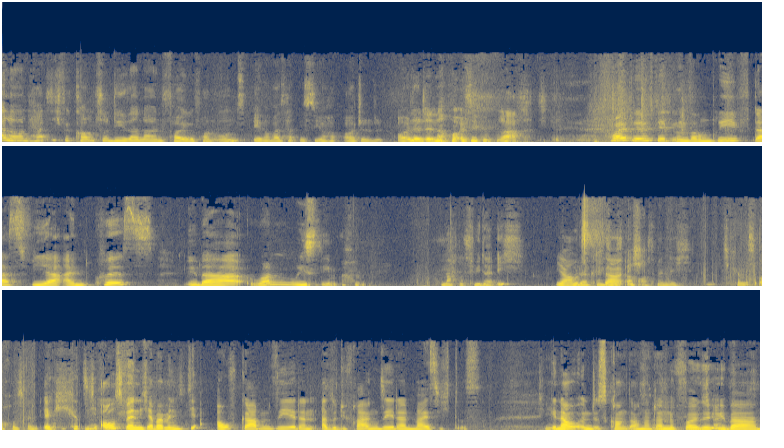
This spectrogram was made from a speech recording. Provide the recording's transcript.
Hallo und herzlich willkommen zu dieser neuen Folge von uns. Eva, was hat uns die heute, Eule denn heute gebracht? Heute steht in unserem Brief, dass wir ein Quiz über Ron Weasley machen. Macht das wieder ich? Ja, Oder kennst klar, du das ich, auch auswendig? ich kann das auch auswendig. Ich kann es nicht auswendig, aber wenn ich die Aufgaben sehe, dann, also die Fragen sehe, dann weiß ich das. Okay. Genau, und es kommt auch noch dann eine Folge über,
